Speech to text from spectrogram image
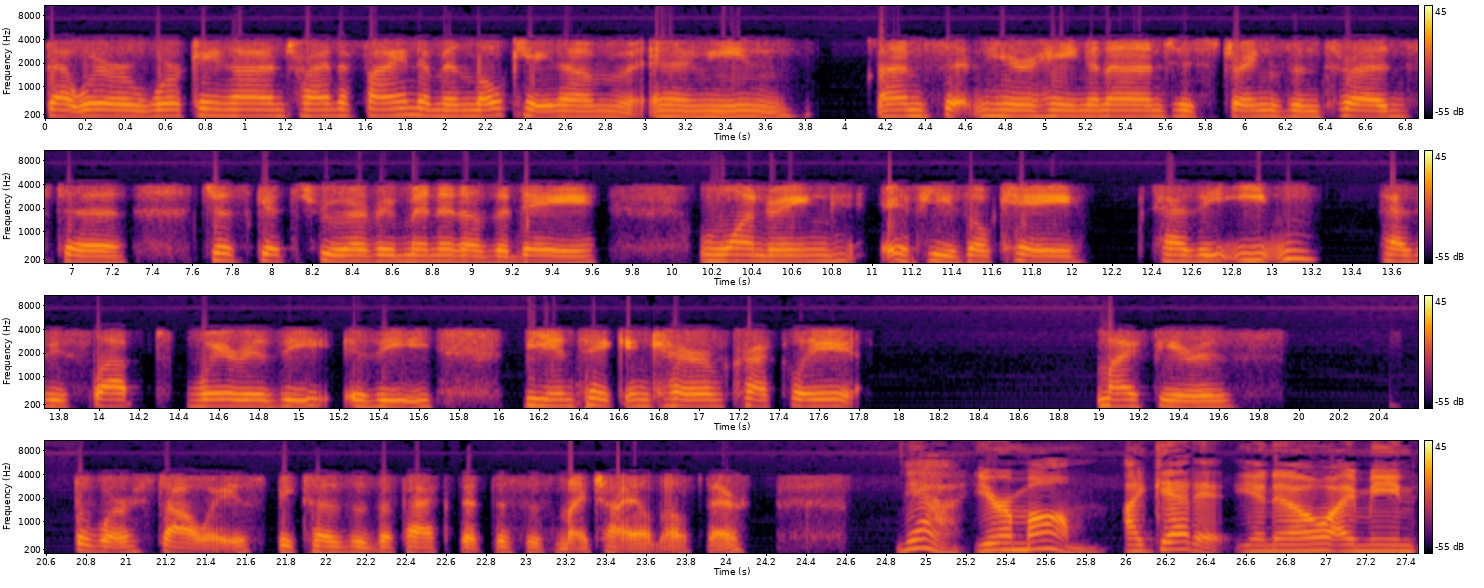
that we're working on trying to find him and locate him. And I mean, I'm sitting here hanging on to strings and threads to just get through every minute of the day, wondering if he's okay. Has he eaten? Has he slept? Where is he? Is he being taken care of correctly? My fear is the worst always because of the fact that this is my child out there. Yeah, you're a mom. I get it. You know, I mean,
